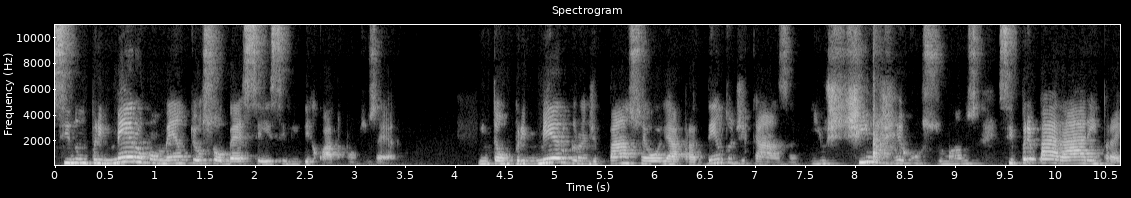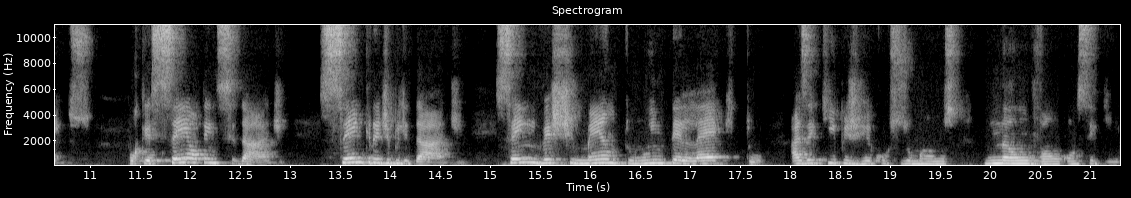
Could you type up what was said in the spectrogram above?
se num primeiro momento eu soubesse ser esse líder 4.0. Então, o primeiro grande passo é olhar para dentro de casa e os times de recursos humanos se prepararem para isso. Porque sem autenticidade, sem credibilidade, sem investimento no intelecto, as equipes de recursos humanos não vão conseguir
